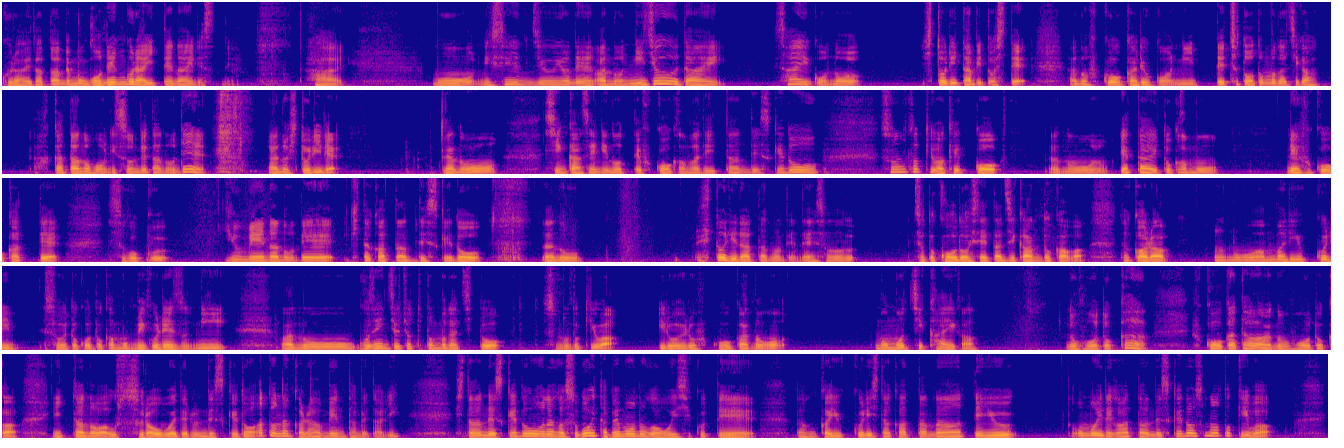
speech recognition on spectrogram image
くらいだったんで、もう5年ぐらい行ってないですね。はい。もう2014年、あの、20代最後の一人旅として、あの、福岡旅行に行って、ちょっとお友達が博多の方に住んでたので、あの、一人で、あの、新幹線に乗って福岡まで行ったんですけど、その時は結構、あの、屋台とかも、ね、福岡ってすごく有名なので行きたかったんですけど、あの、一人だったのでね、その、ちょっと行動してた時間とかは。だから、あの、あんまりゆっくりそういうとことかも巡れずに、あの、午前中ちょっと友達と、その時はいろいろ福岡の桃地海岸の方とか、福岡タワーの方とか行ったのはうっすら覚えてるんですけど、あとなんかラーメン食べたりしたんですけど、なんかすごい食べ物が美味しくて、なんかゆっくりしたかったなっていう思い出があったんですけど、その時は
